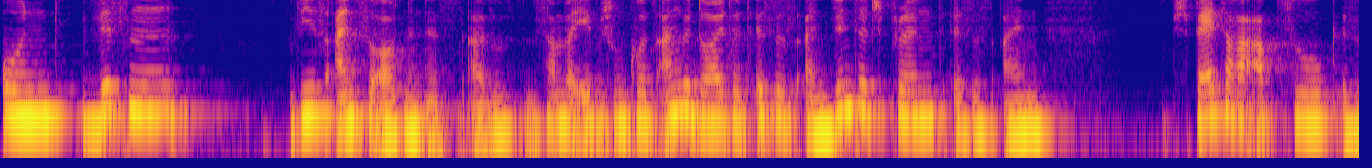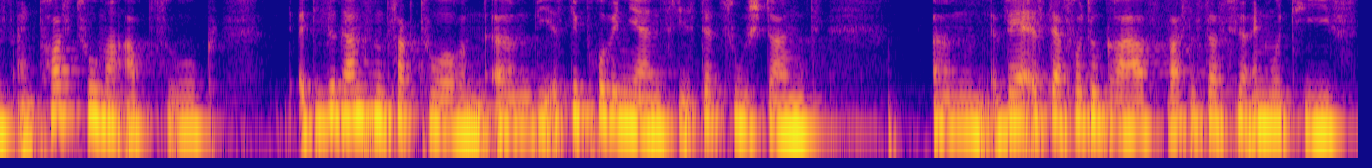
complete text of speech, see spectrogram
und wissen, wie es einzuordnen ist. Also das haben wir eben schon kurz angedeutet. Ist es ein Vintage Print? Ist es ein späterer Abzug? Ist es ein posthumer Abzug? Diese ganzen Faktoren. Ähm, wie ist die Provenienz? Wie ist der Zustand? Ähm, wer ist der Fotograf? Was ist das für ein Motiv?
